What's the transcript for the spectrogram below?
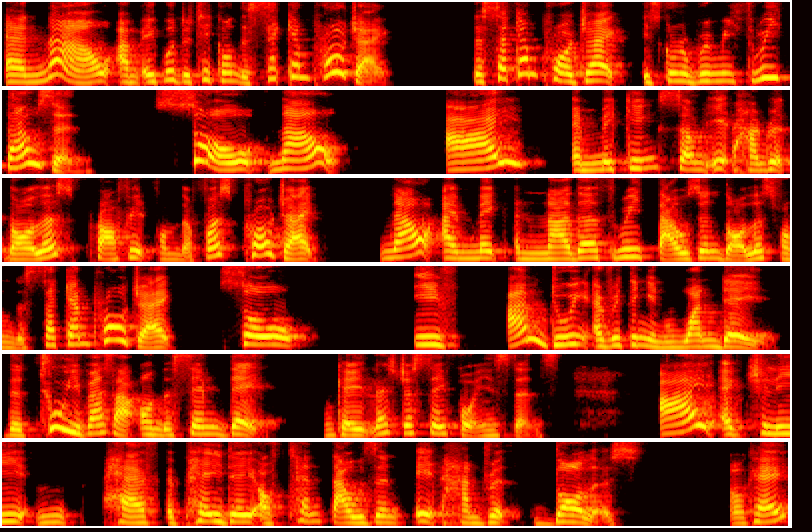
And now I'm able to take on the second project. The second project is going to bring me 3,000. So now I am making $7,800 profit from the first project. Now I make another $3,000 from the second project. So if I'm doing everything in one day. The two events are on the same day. Okay, let's just say, for instance, I actually have a payday of $10,800. Okay,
